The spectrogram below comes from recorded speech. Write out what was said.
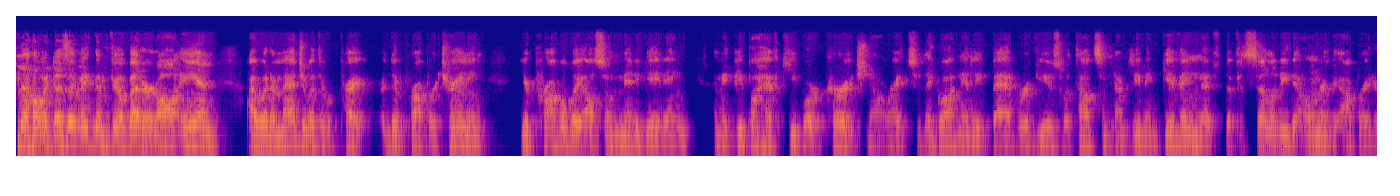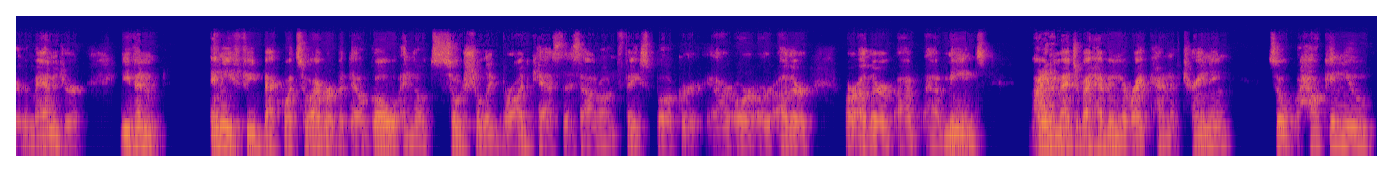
no, it doesn't make them feel better at all. And I would imagine with the, pri- the proper training, you're probably also mitigating. I mean, people have keyboard courage now, right? So they go out and they leave bad reviews without sometimes even giving the, the facility, the owner, the operator, the manager, even any feedback whatsoever. But they'll go and they'll socially broadcast this out on Facebook or or, or, or other or other uh, uh, means. I would imagine by having the right kind of training. So how can you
